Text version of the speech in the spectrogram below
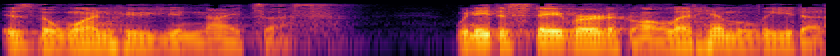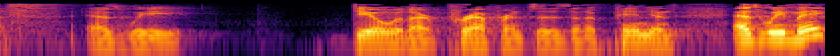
is the one who unites us. We need to stay vertical. Let Him lead us as we deal with our preferences and opinions as we make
